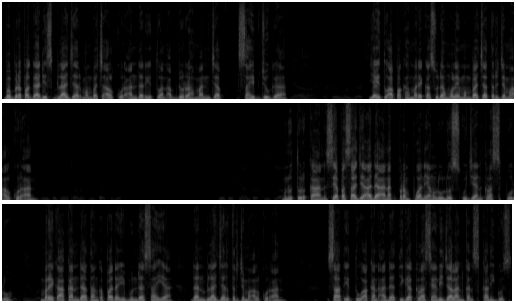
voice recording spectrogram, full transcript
beberapa gadis belajar membaca Al-Quran dari Tuan Abdurrahman Jab Sahib juga, yaitu apakah mereka sudah mulai membaca terjemah Al-Quran? menuturkan siapa saja ada anak perempuan yang lulus ujian kelas 10, mereka akan datang kepada ibunda saya dan belajar terjemah Al-Quran. Saat itu akan ada tiga kelas yang dijalankan sekaligus,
